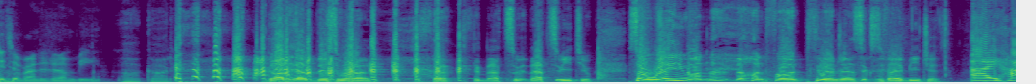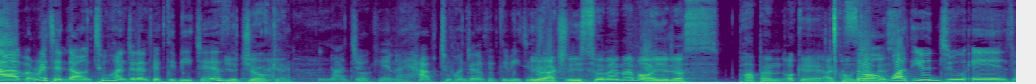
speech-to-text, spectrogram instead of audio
version of me. Oh, God. God help this world. that's that's sweet you. So where are you on the, the hunt for 365 beaches? I have written down 250 beaches. You're joking. Not joking. I have 250 beaches. You're actually swimming them, or you're just popping? Okay, I counted So this. what you do is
